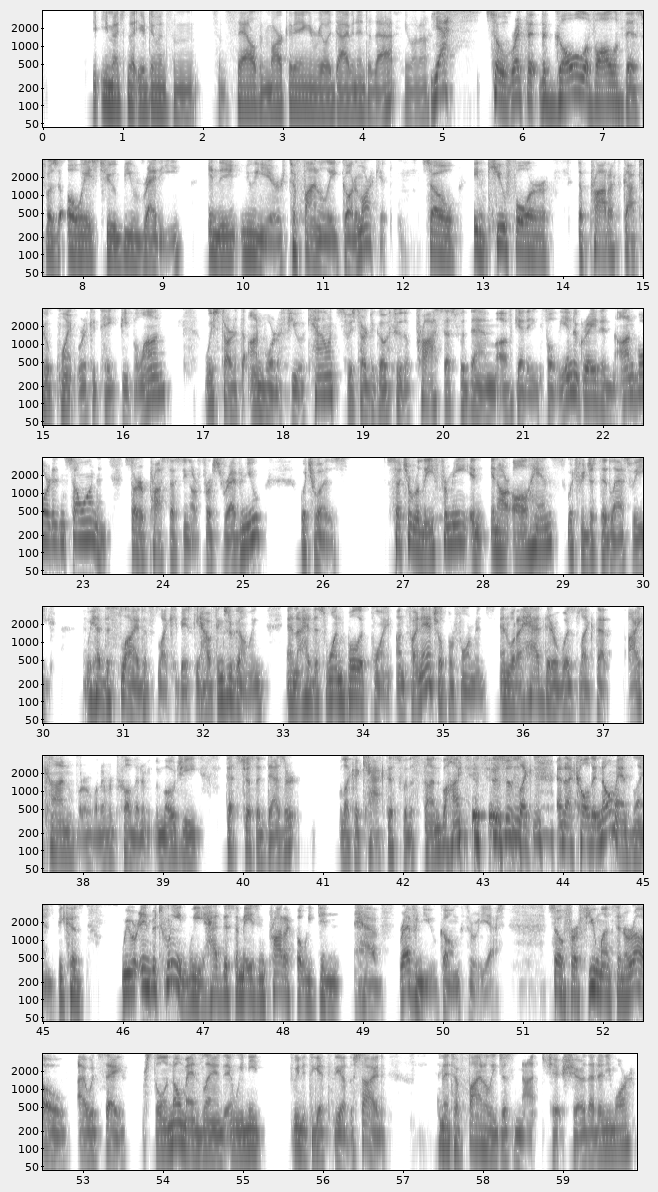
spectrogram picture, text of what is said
you, you mentioned that you're doing some some sales and marketing and really diving into that you want to Yes. So, right, the, the goal of all of this was always to be ready in the new year to finally go to market. So, in Q4, the product got to a point where it could take people on. We started to onboard a few accounts. We started to go through the process with them of getting fully integrated and onboarded and so on, and started processing our first revenue, which was such a relief for me in, in our all hands, which we just did last week. We had this slide of like basically how things are going. And I had this one bullet point on financial performance. And what I had there was like that icon or whatever it's called, that emoji that's just a desert, like a cactus with a sun behind it. It was just like, and I called it no man's land because we were in between. We had this amazing product, but we didn't have revenue going through it yet. So for a few months in a row, I would say we're still in no man's land and we need we need to get to the other side and then to finally just not share that anymore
